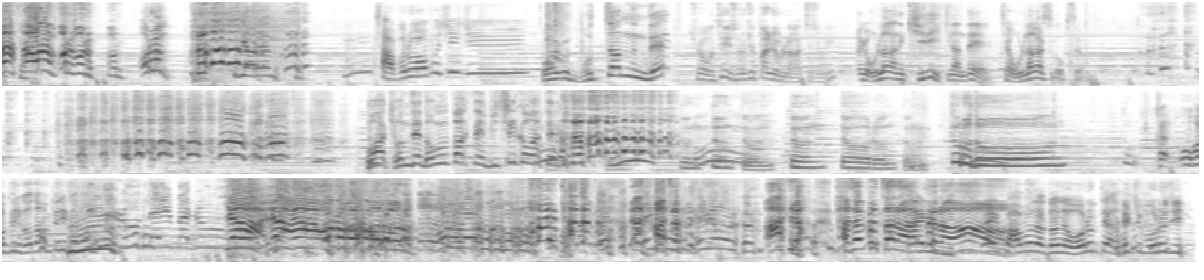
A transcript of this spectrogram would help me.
아, 아 얼음 얼음 얼음 얼음. 얼음! 얼음. 음, 잡으러 와보시지. 와 이거 못 잡는데? 저 어떻게 저렇게 빨리 올라갔지 저기? 여기 올라가는 길이 있긴 한데 제가 올라갈 수가 없어요. 와 견제 너무 빡세. 미칠 것 같아. 뚠뚠뚠뚠 뚜룬뚠 뚜루둔. 가, 오 한필이 가너 한필이 가너 네이마루 네이마루. 야 야 야 얼음 얼음 얼음 얼음 다 잡혀. 야 다 잡 세명 얼음. 아 야 다 잡혔잖아 야이 앞에랑 바보다 너네 얼음대가 할줄 모르지.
